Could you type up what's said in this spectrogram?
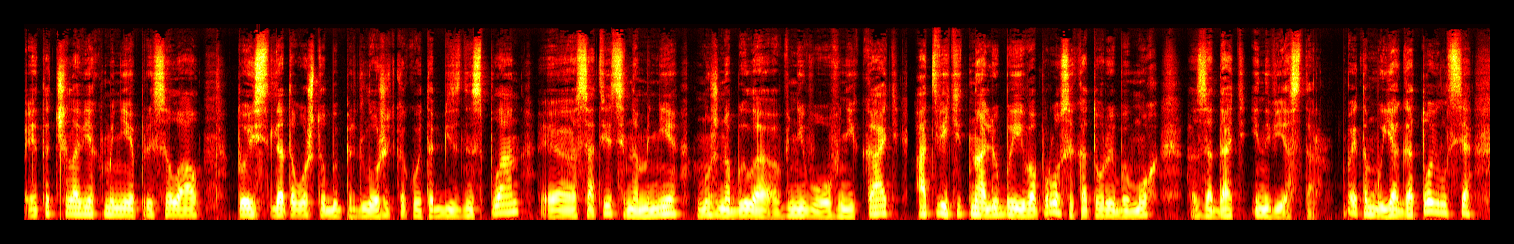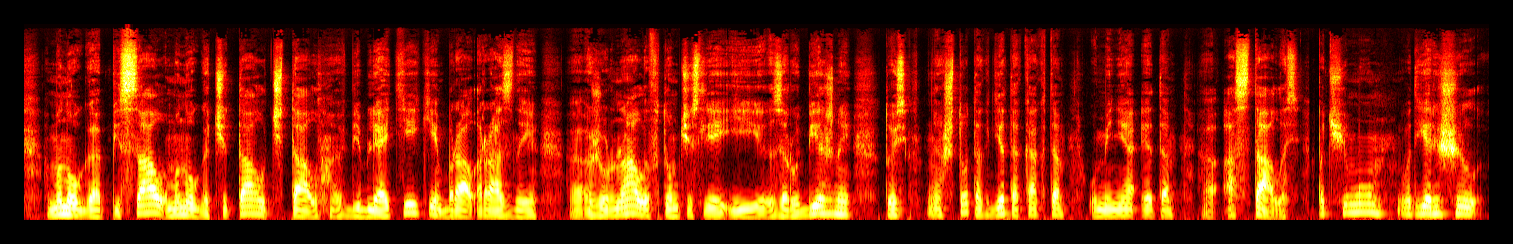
этот человек мне присылал. То есть для того, чтобы предложить какой-то бизнес-план, э, соответственно, мне нужно было в него вникать, ответить на любые вопросы, которые бы мог задать инвестор. Поэтому я готовился, много писал, много читал, читал в библиотеке, брал разные э, журналы, в том числе и зарубежные. То есть э, что-то где-то как-то у меня это э, осталось. Почему вот я решил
